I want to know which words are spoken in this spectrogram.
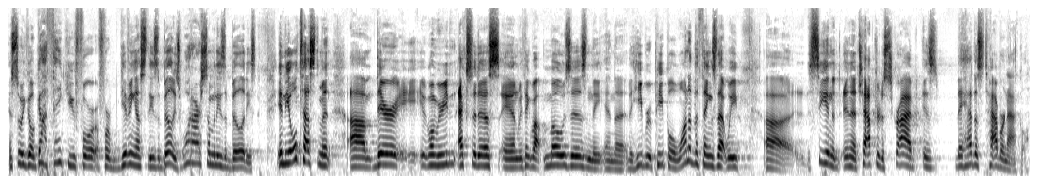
And so we go, God, thank you for, for giving us these abilities. What are some of these abilities? In the Old Testament, um, there, when we read in Exodus and we think about Moses and the, and the, the Hebrew people, one of the things that we uh, see in a, in a chapter described is they had this tabernacle.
